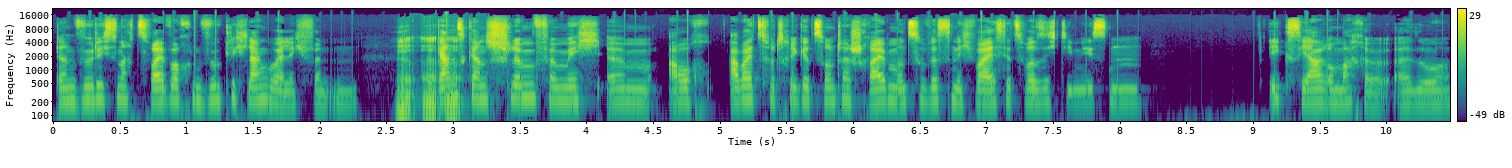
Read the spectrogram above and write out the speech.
dann würde ich es nach zwei Wochen wirklich langweilig finden. Ja, äh, ganz, ganz schlimm für mich, ähm, auch Arbeitsverträge zu unterschreiben und zu wissen, ich weiß jetzt, was ich die nächsten x Jahre mache. Also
